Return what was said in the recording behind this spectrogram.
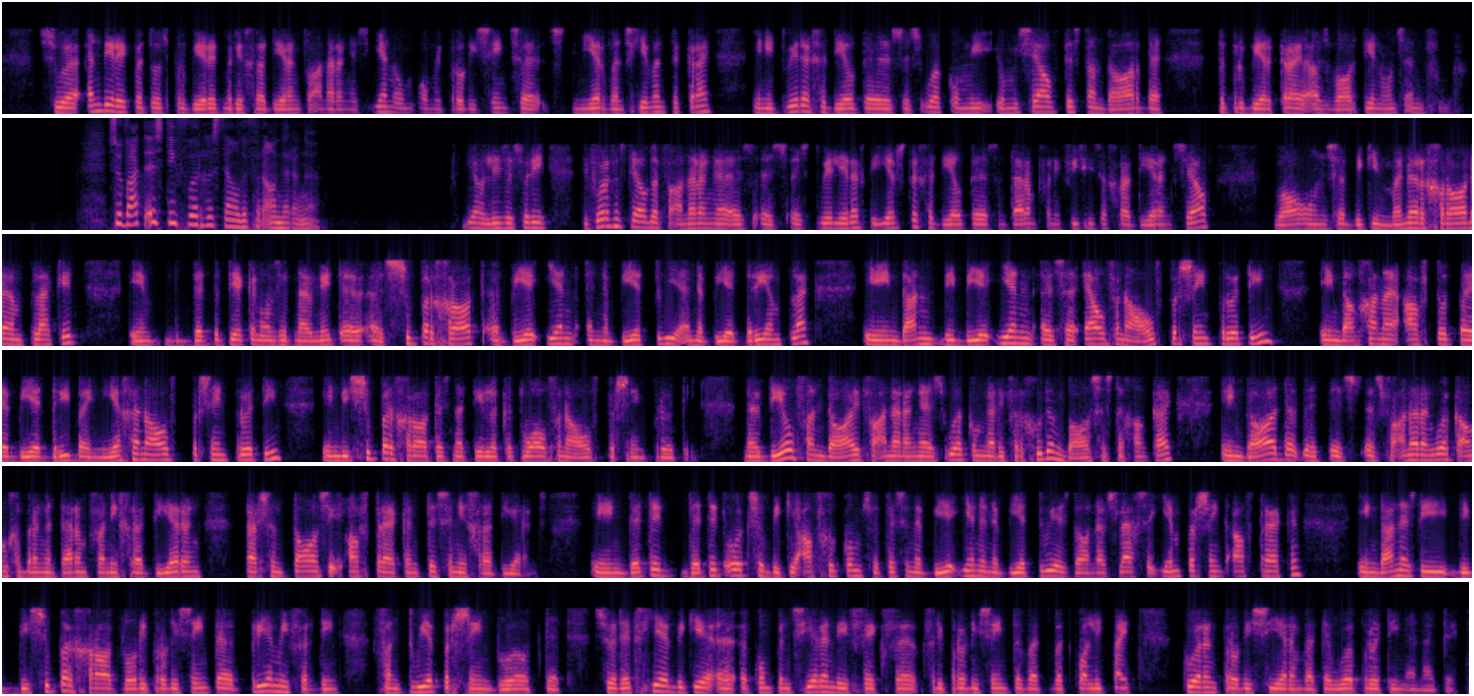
So indirek wat ons probeer het met die gradering verandering is een om om die produsente meer winsgewend te kry en die tweede gedeelte is is ook om die, om dieselfde standaarde te probeer kry as waarteen ons invoer. So wat is die voorgestelde veranderinge? Ja, Lise, so die die voorgestelde veranderinge is is is tweeledig. Die eerste gedeelte is in term van die fisiese gradering self waar ons 'n bietjie minder grade in plek het en dit beteken ons het nou net 'n 'n supergraad, 'n B1 en 'n B2 en 'n B3 in plek en dan die B1 is 'n 11.5% proteïen en dan gaan hy af tot by 'n B3 by 9.5% proteïen en die supergraad is natuurlik 'n 12.5% proteïen. Nou deel van daai veranderinge is ook om na die vergoeding basis te gaan kyk en daar dit is is verandering ook aangebring in term van die gradering persentasie aftrekking tussen die graderings. En dit het dit het ook so bietjie afgekom so tussen 'n B1 en 'n B2 is daar nou slegs 'n 1% aftrekking en dan is die die die supergraad waar die produsente premie verdien van 2% bo op dit. So dit gee 'n bietjie 'n 'n kompenserende effek vir vir die produsente wat wat kwaliteit koring produseer en wat 'n hoë proteïninhoud het.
